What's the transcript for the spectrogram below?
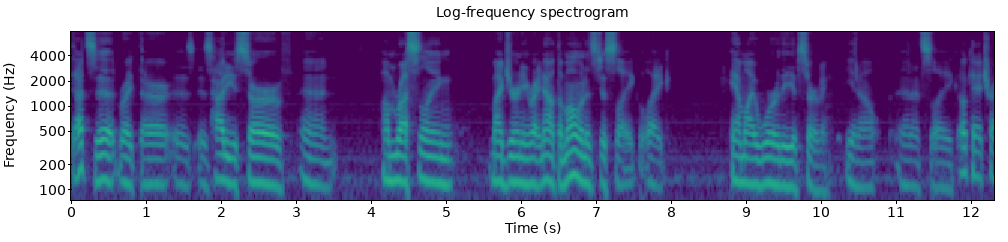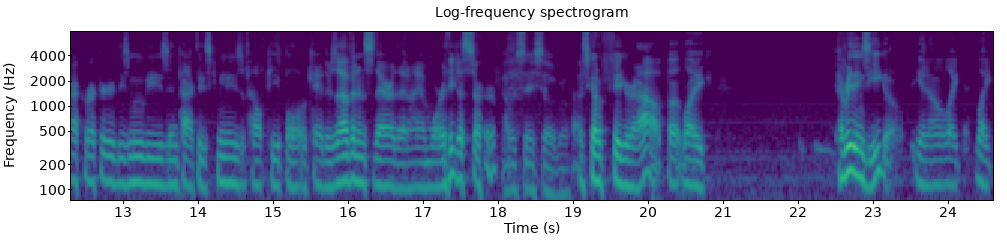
that's it right there is is how do you serve and i'm wrestling my journey right now at the moment It's just like like am i worthy of serving you know and it's like okay track record these movies impact these communities have helped people okay there's evidence there that i am worthy to serve I would say so, bro. I just got to figure it out. But like everything's ego, you know, like like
